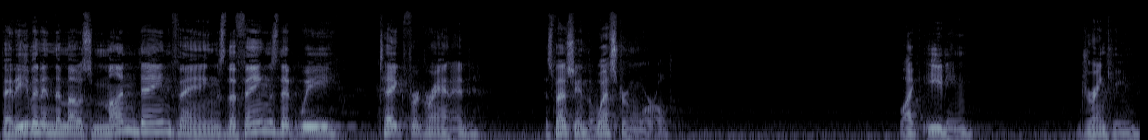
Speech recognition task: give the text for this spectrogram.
That even in the most mundane things, the things that we take for granted, especially in the Western world, like eating, drinking,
